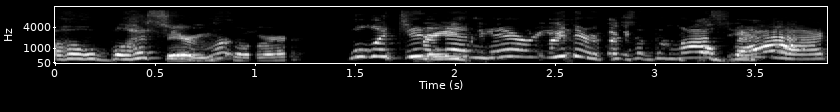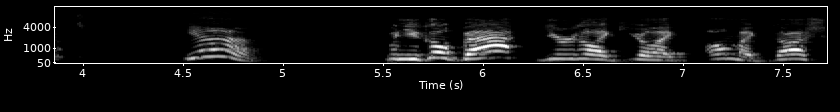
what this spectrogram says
Oh, bless very your heart. sore Well, it didn't end there either because of the last back. impact. Yeah. when you go back, you're like, you're like, oh my gosh,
